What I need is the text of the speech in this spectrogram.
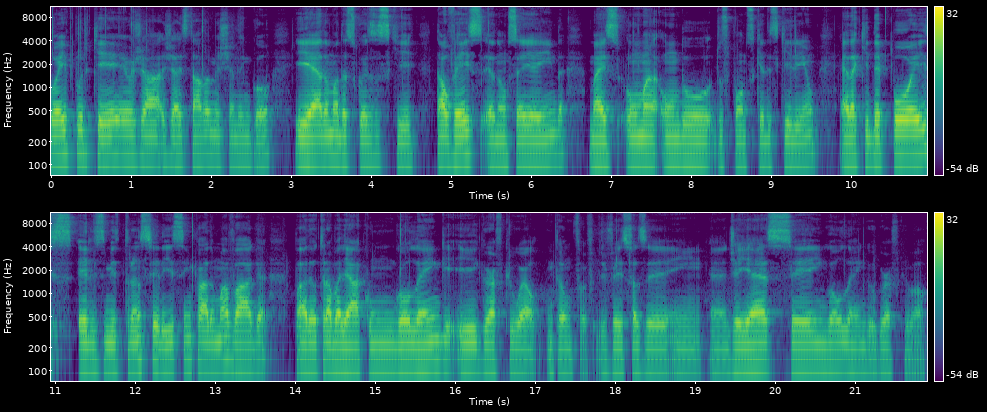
foi porque eu já, já estava mexendo em Go e era uma das coisas que talvez, eu não sei ainda, mas uma, um do, dos pontos que eles queriam era que depois eles me transferissem para uma vaga para eu trabalhar com Golang e GraphQL. Então, de vez fazer em é, JS, C em Golang o GraphQL.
